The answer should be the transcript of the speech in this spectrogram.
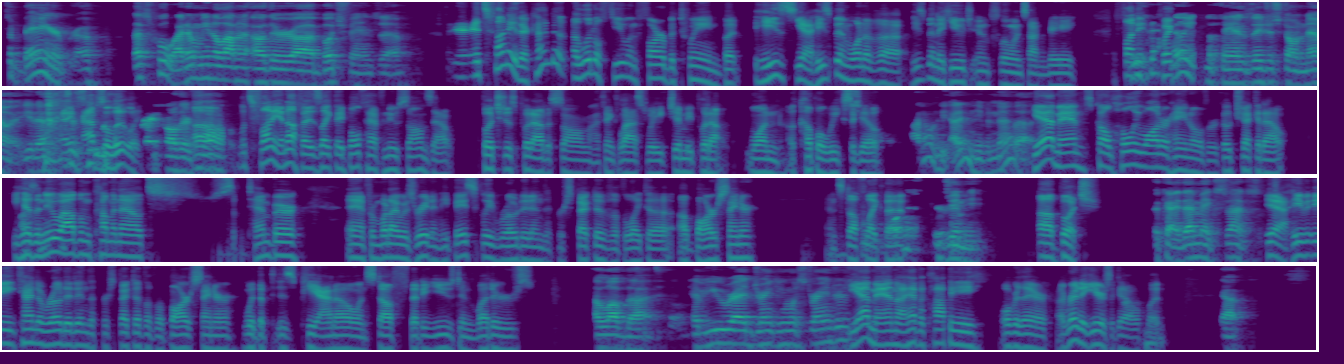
it's a banger, bro. That's cool. I don't meet a lot of other uh, Butch fans though. It's funny they're kind of a little few and far between, but he's yeah he's been one of uh he's been a huge influence on me. Funny, quick, millions of fans. They just don't know it. You know, absolutely. all their Uh, what's funny enough is like they both have new songs out. Butch just put out a song I think last week. Jimmy put out one a couple weeks ago. I don't. i didn't even know that. Yeah, man, it's called Holy Water Hangover. Go check it out. He has a new album coming out September, and from what I was reading, he basically wrote it in the perspective of like a, a bar singer and stuff like that. Jimmy. Uh, Butch. Okay, that makes sense. Yeah, he he kind of wrote it in the perspective of a bar singer with the, his piano and stuff that he used in letters. I love that. Have you read Drinking with Strangers? Yeah, man, I have a copy over there. I read it years ago, but Yeah,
